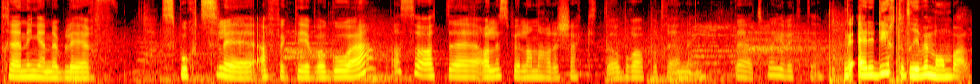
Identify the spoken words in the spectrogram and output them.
treningene blir sportslig effektive og gode. Altså at eh, alle spillerne har det kjekt og bra på trening. Det tror jeg er viktig. Er det dyrt å drive håndball?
